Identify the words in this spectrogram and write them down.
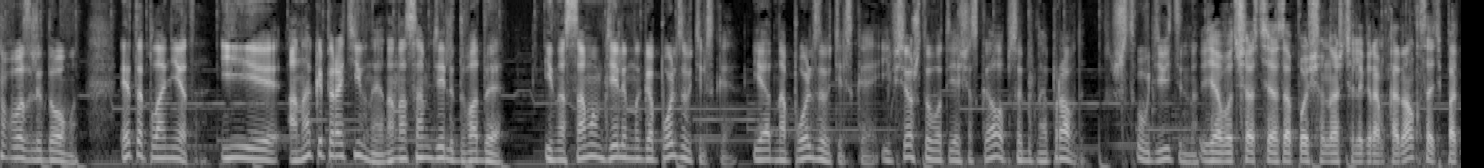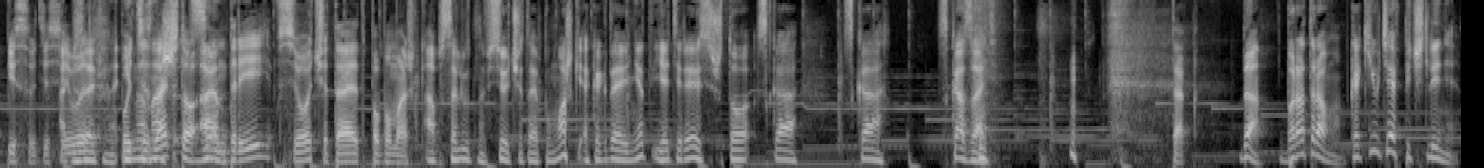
возле дома. Это планета. И она кооперативная, она на самом деле 2D. И на самом деле многопользовательская, и однопользовательская. И все, что вот я сейчас сказал, абсолютная правда. Что удивительно. Я вот сейчас тебя запущу в наш телеграм-канал, кстати, подписывайтесь. И вы. И будете на знать, наш что Дзен. Андрей все читает по бумажке. Абсолютно все читаю бумажки, а когда я нет, я теряюсь, что ска... ска... сказать. Так. Да, баротравма. Какие у тебя впечатления?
